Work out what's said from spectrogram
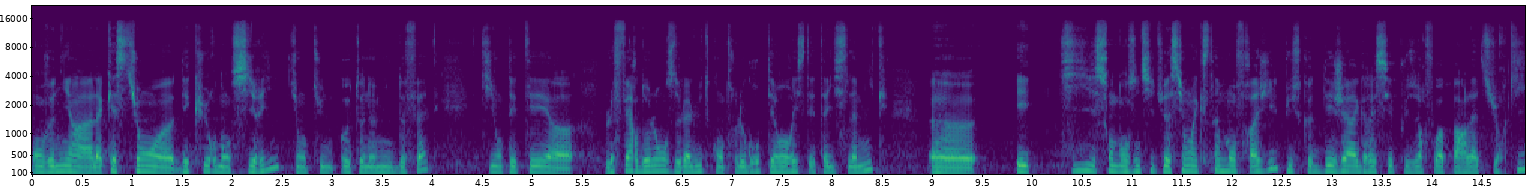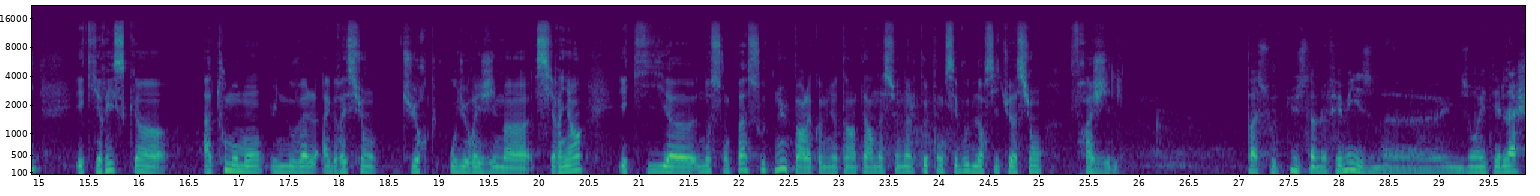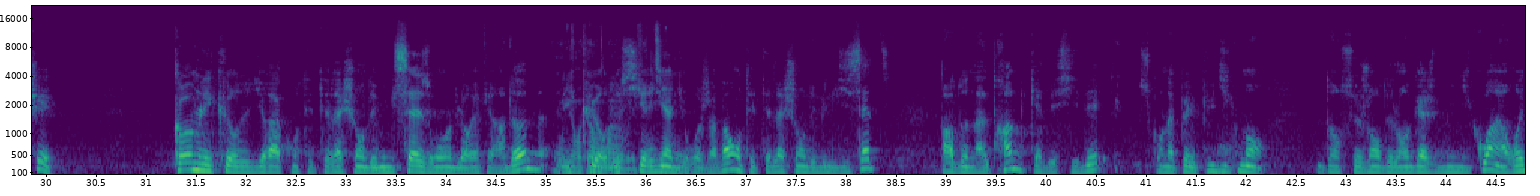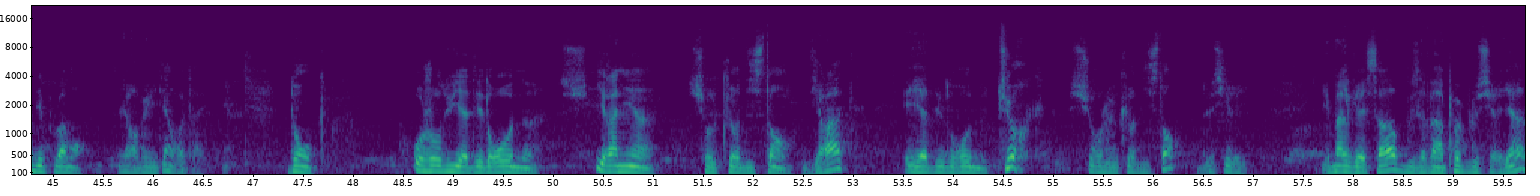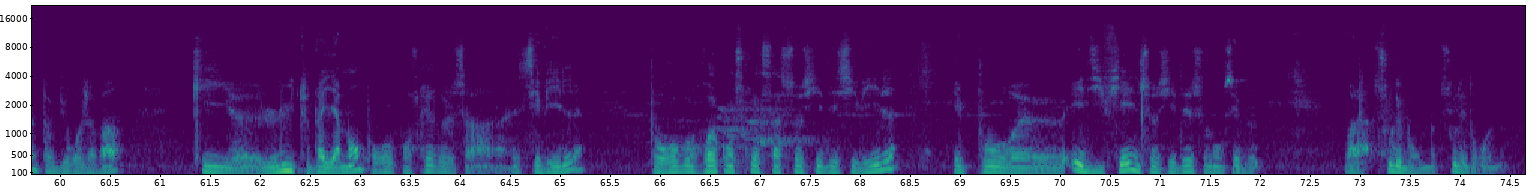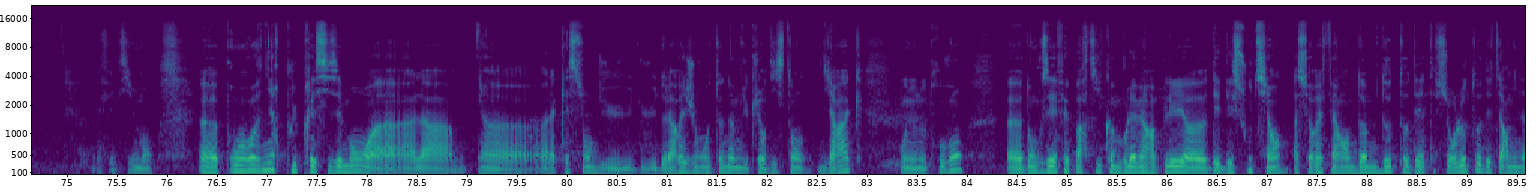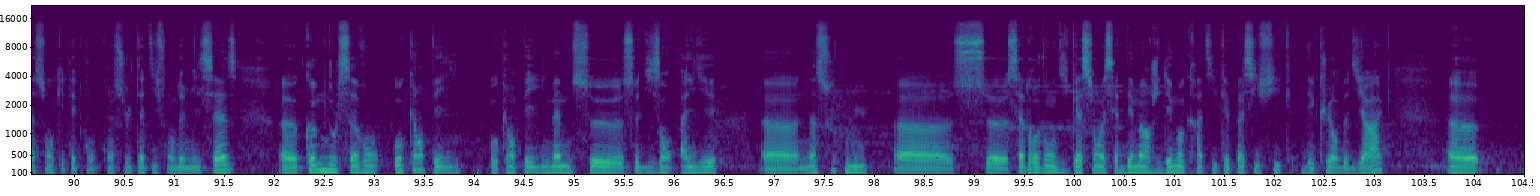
en venir à la question des Kurdes en Syrie qui ont une autonomie de fait qui ont été le fer de lance de la lutte contre le groupe terroriste État islamique et qui sont dans une situation extrêmement fragile puisque déjà agressés plusieurs fois par la Turquie et qui risquent à tout moment une nouvelle agression turque ou du régime euh, syrien et qui euh, ne sont pas soutenus par la communauté internationale. Que pensez-vous de leur situation fragile? Pas soutenus, c'est un euphémisme. Euh, ils ont été lâchés. Comme les Kurdes d'Irak ont été lâchés en 2016 au moment de leur référendum, les Kurdes syriens du Rojava ont été lâchés en 2017 par Donald Trump qui a décidé ce qu'on appelle pudiquement dans ce genre de langage munichois un redéploiement, c'est-à-dire en vérité un retrait. Donc aujourd'hui il y a des drones iraniens sur le Kurdistan d'Irak et il y a des drones turcs sur le Kurdistan de Syrie. Et malgré ça, vous avez un peuple syrien, le peuple du Rojava, qui euh, lutte vaillamment pour reconstruire ses villes, pour reconstruire sa société civile, et pour euh, édifier une société selon ses voeux. Voilà, sous les bombes, sous les drones. Effectivement. Euh, pour en revenir plus précisément à la, euh, question de la région autonome du Kurdistan d'Irak, où nous nous trouvons, donc vous avez fait partie, comme vous l'avez rappelé, des, soutiens à ce référendum sur l'autodétermination qui était consultatif en 2016. Euh, comme nous le savons, aucun pays, aucun pays, même ceux se disant alliés, n'a soutenu euh, ce, cette revendication et cette démarche démocratique et pacifique des Kurdes d'Irak. Euh,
